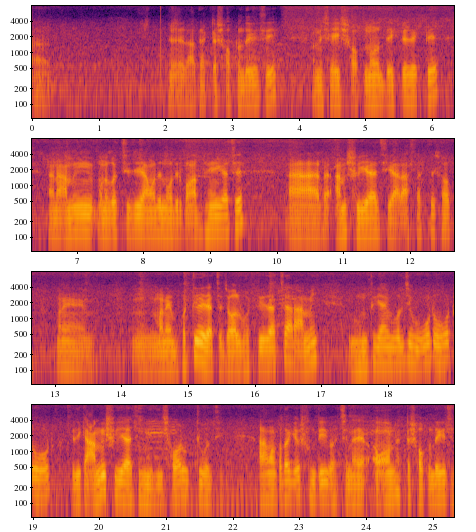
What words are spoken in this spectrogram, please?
আর রাতে একটা স্বপ্ন দেখেছি। মানে সেই স্বপ্ন দেখতে দেখতে মানে আমি মনে করছি যে আমাদের নদীর বাঁধ ভেঙে গেছে, আর আমি শুয়ে আছি, আর আস্তে আস্তে সব মানে মানে ভর্তি হয়ে যাচ্ছে, জল ভর্তি হয়ে যাচ্ছে, আর আমি ঘুম থেকে আমি বলছি ওট ওট ওট এদিকে আমি শুয়ে আছি নিজে সবার উঠতে বলছি। আর আমার কথা কেউ শুনতেই পাচ্ছে না, অন্য একটা স্বপ্ন দেখেছি।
